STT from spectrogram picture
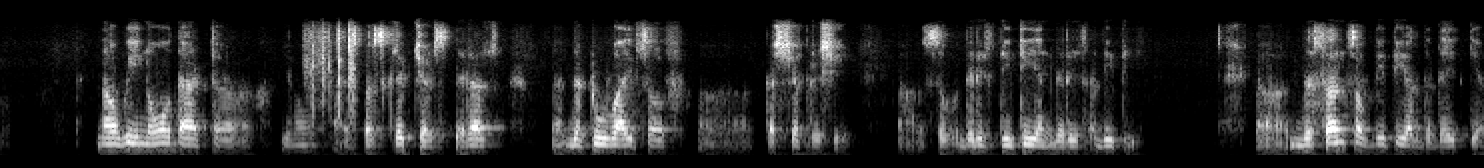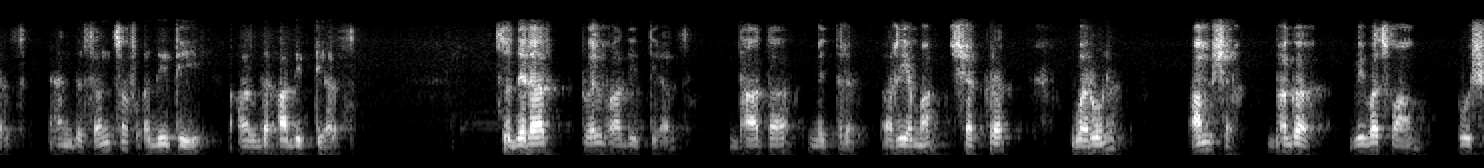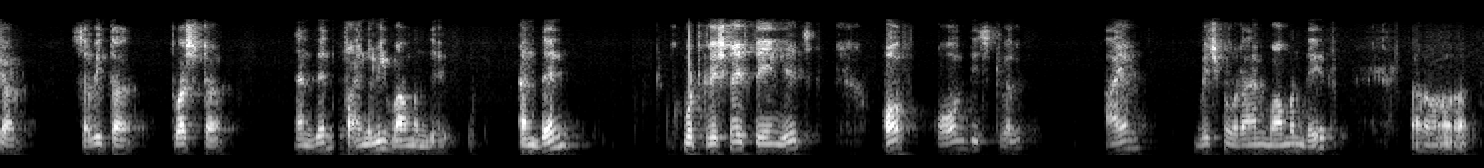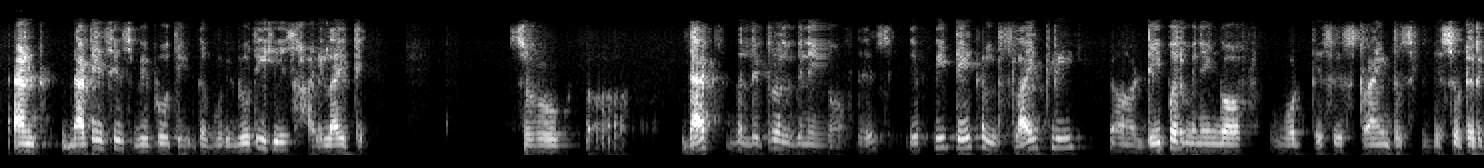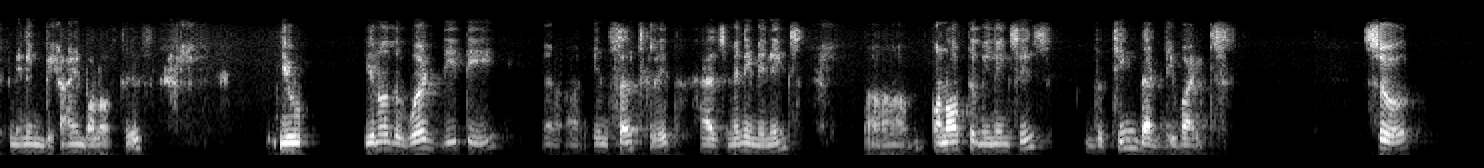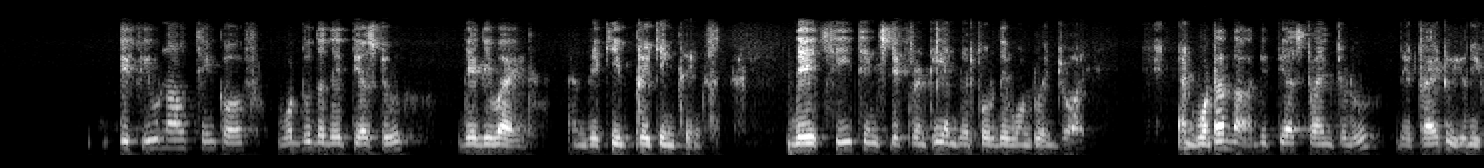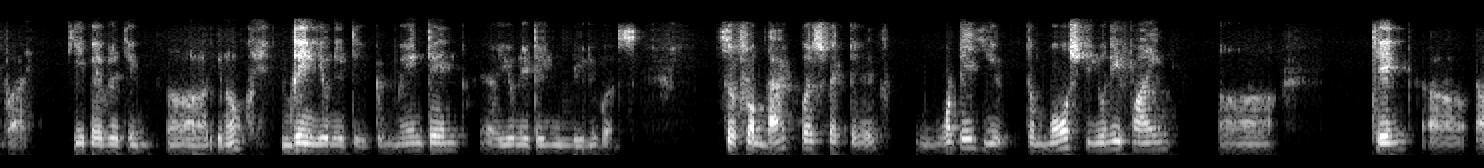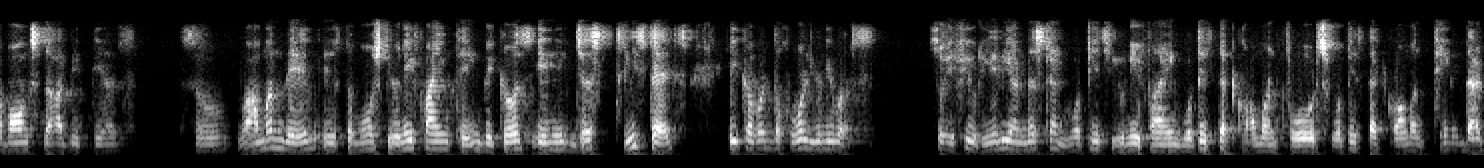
Now we know that, uh, you know, as per scriptures, there are uh, the two wives of uh, Kashyap Rishi. Uh, so there is Diti and there is Aditi. Uh, the sons of Diti are the Daityas and the sons of Aditi are the Adityas. So there are 12 Adityas, Dhata, Mitra, Aryama, Shakra, Varuna, Amsha, Bhaga, Vivaswan, Pusha, Savita, Twashta, and then finally Vamandev. And then what Krishna is saying is, of all these 12, I am Vishnu or I am Vamandev, uh, and that is his vibhuti. The vibhuti he is highlighting. So uh, that's the literal meaning of this. If we take a slightly uh, deeper meaning of what this is trying to say, the esoteric meaning behind all of this. You, you know, the word diti uh, in Sanskrit has many meanings. Uh, one of the meanings is the thing that divides. So, if you now think of what do the Daityas do? They divide and they keep breaking things. They see things differently and therefore they want to enjoy. And what are the Adityas trying to do? They try to unify, keep everything, uh, you know, bring unity, to maintain uh, unity in the universe. So, from that perspective, what is you, the most unifying uh, thing uh, amongst the Adityas? So, Vaman Dev is the most unifying thing because in just three steps, he covered the whole universe so if you really understand what is unifying, what is that common force, what is that common thing that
